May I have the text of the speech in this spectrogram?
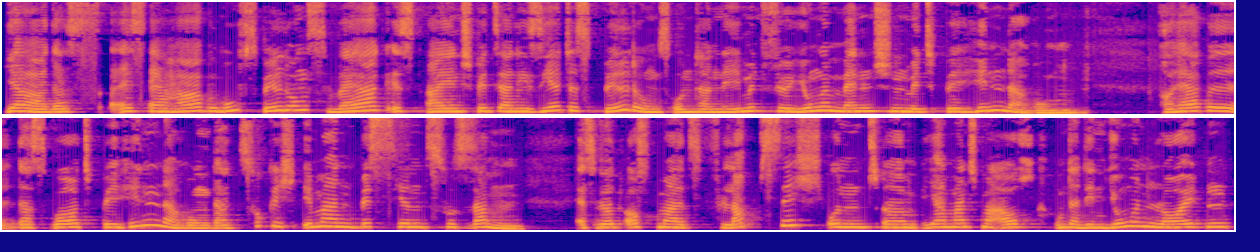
Ja, das SRH Berufsbildungswerk ist ein spezialisiertes Bildungsunternehmen für junge Menschen mit Behinderung. Frau Herpel, das Wort Behinderung, da zucke ich immer ein bisschen zusammen. Es wird oftmals flapsig und ähm, ja manchmal auch unter den jungen Leuten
